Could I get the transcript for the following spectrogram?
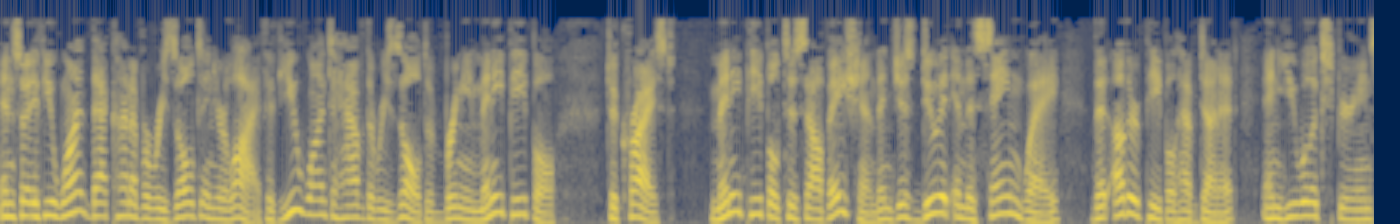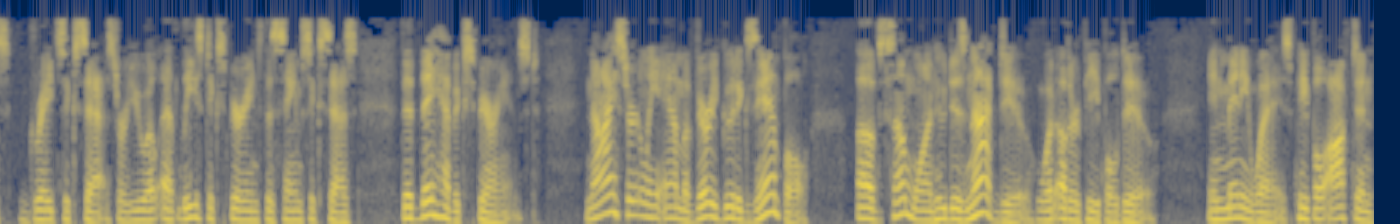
And so if you want that kind of a result in your life, if you want to have the result of bringing many people to Christ, many people to salvation, then just do it in the same way that other people have done it, and you will experience great success, or you will at least experience the same success that they have experienced. Now I certainly am a very good example of someone who does not do what other people do in many ways. People often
